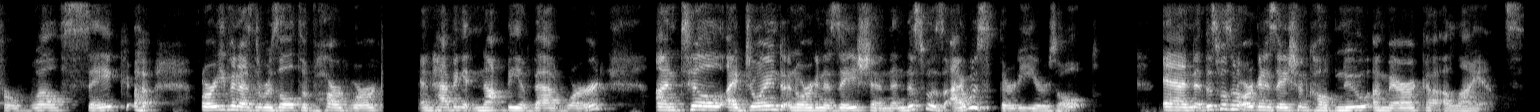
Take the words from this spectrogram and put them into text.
for wealth's sake, or even as the result of hard work and having it not be a bad word until I joined an organization. And this was, I was 30 years old. And this was an organization called New America Alliance.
